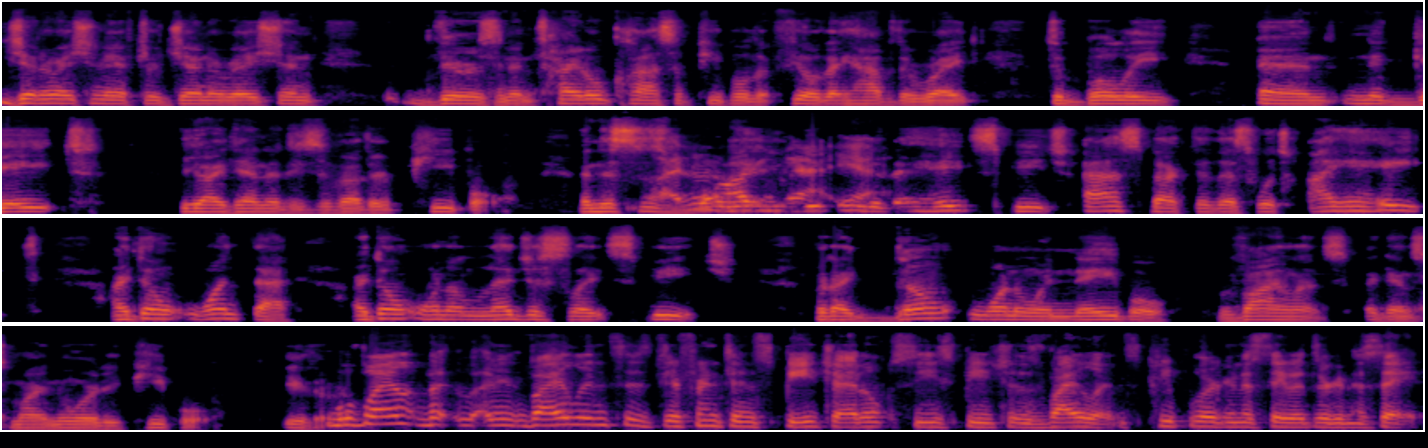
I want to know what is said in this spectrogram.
generation after generation, there's an entitled class of people that feel they have the right to bully and negate the identities of other people. And this is why you that, get yeah. into the hate speech aspect of this, which I hate. I don't want that. I don't want to legislate speech, but I don't want to enable violence against minority people either. Well, violent, but I mean, violence is different than speech. I don't see speech as violence. People are going to say what they're going to say.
